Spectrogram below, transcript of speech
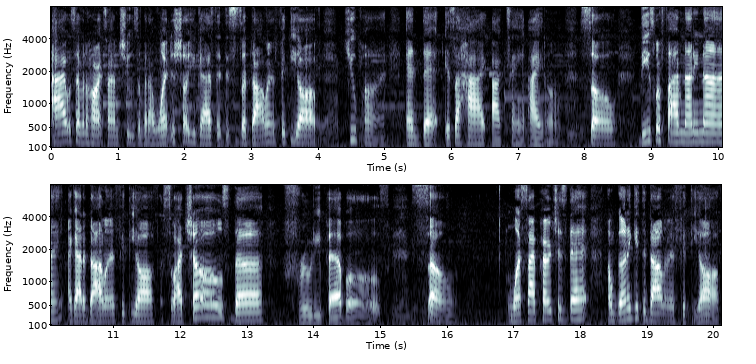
I was having a hard time choosing, but I wanted to show you guys that this is a dollar and fifty off coupon, and that is a high octane item. So these were $5.99. I got a dollar and fifty off, so I chose the Fruity Pebbles. So once I purchase that, I'm going to get the dollar and 50 off.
